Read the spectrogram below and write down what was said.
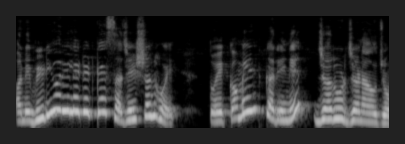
અને વીડિયો રિલેટેડ કંઈ સજેશન હોય તો એ કમેન્ટ કરીને જરૂર જણાવજો.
